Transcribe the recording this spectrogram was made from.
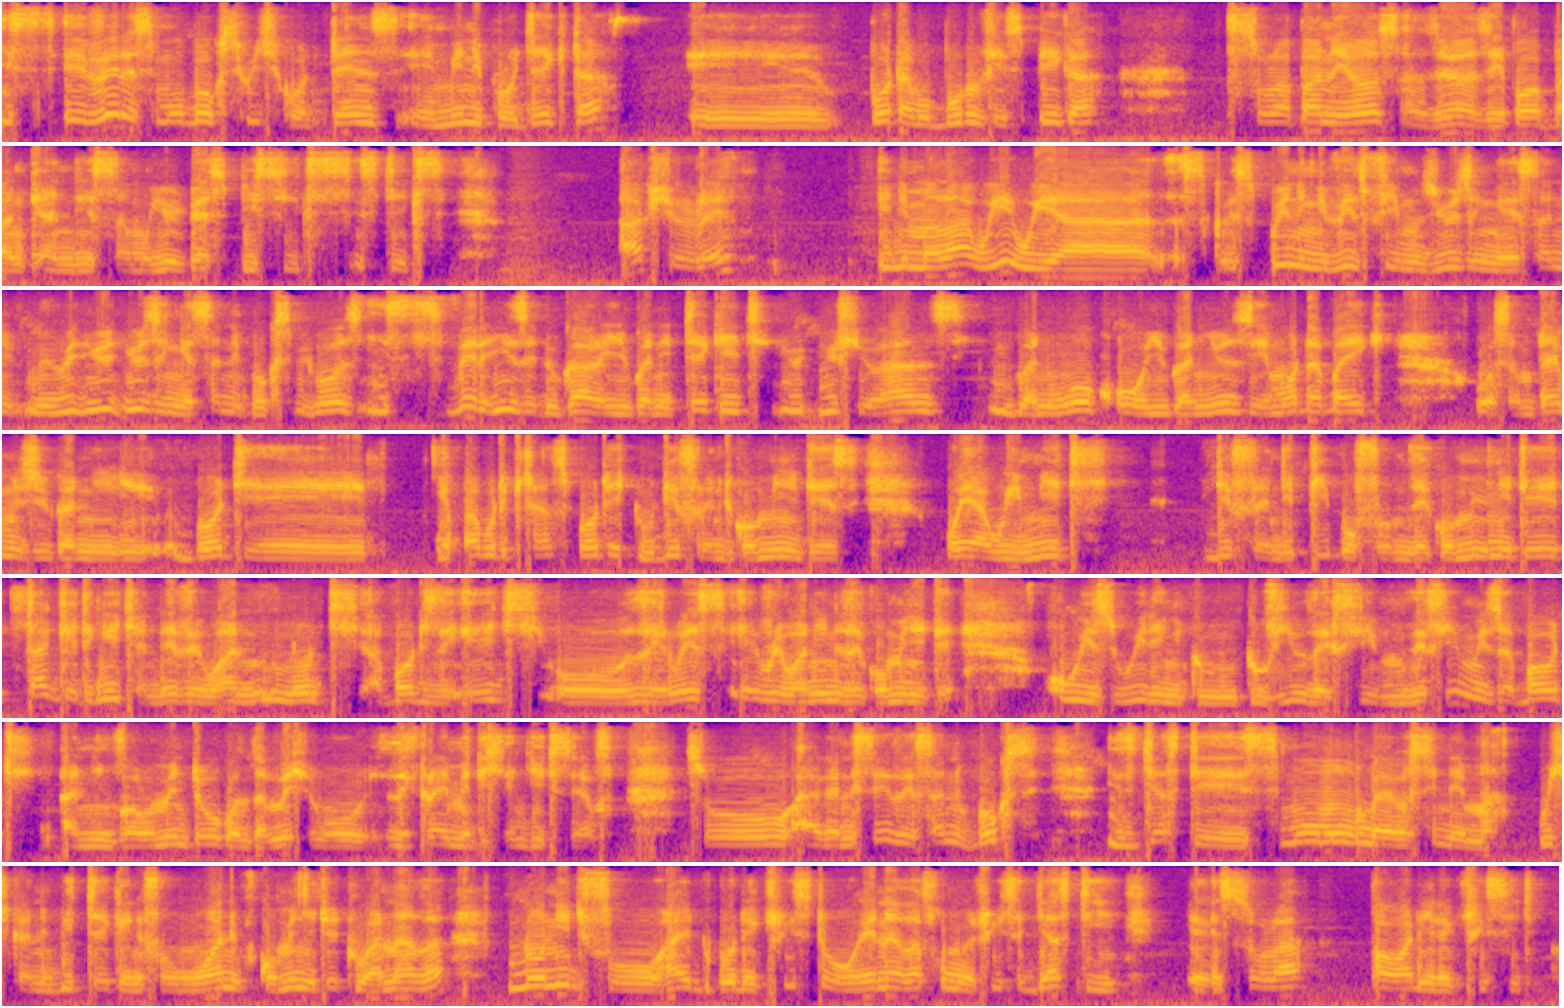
It's a very small box which contains a mini projector, a portable Bluetooth speaker, solar panels, as well as a power bank and some USB sticks. Actually, in Malawi, we are screening these films using a sun, using a sandbox because it's very easy to carry. You can take it with your hands. You can walk, or you can use a motorbike, or sometimes you can board a, a public transport to different communities where we meet different people from the community, targeting each and everyone, not about the age or the race, everyone in the community who is willing to, to view the film. The film is about an environmental conservation or the climate change itself. So I can say the Sunbox is just a small mobile cinema which can be taken from one community to another. No need for hydroelectricity or any other form of electricity, just a, a solar powered electricity.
